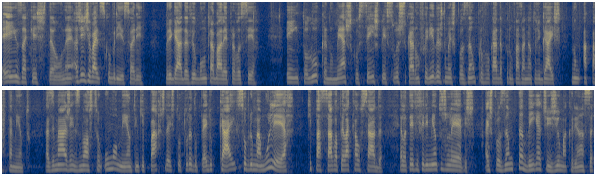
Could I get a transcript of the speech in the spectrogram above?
Eis a questão, né? A gente vai descobrir isso, Ari. Obrigada, viu? Bom trabalho aí para você. Em Toluca, no México, seis pessoas ficaram feridas numa explosão provocada por um vazamento de gás num apartamento. As imagens mostram um momento em que parte da estrutura do prédio cai sobre uma mulher que passava pela calçada. Ela teve ferimentos leves. A explosão também atingiu uma criança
